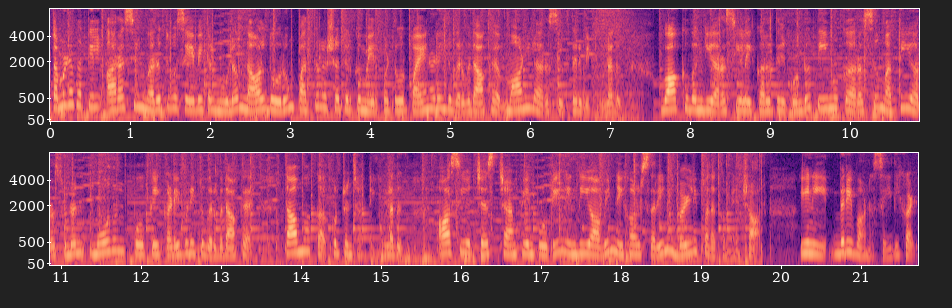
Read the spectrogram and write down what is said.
தமிழகத்தில் அரசின் மருத்துவ சேவைகள் மூலம் நாள்தோறும் பத்து லட்சத்திற்கும் மேற்பட்டோர் பயனடைந்து வருவதாக மாநில அரசு தெரிவித்துள்ளது. வாக்கு வங்கி அரசியலை கருத்தில் கொண்டு திமுக அரசு மத்திய அரசுடன் மோதல் போக்கை கடைபிடித்து வருவதாக தமாக குற்றம் சாட்டியுள்ளது. ஆசிய செஸ் சாம்பியன் போட்டியில் இந்தியாவின் நிகால் சரின் வெள்ளிப் பதக்கம் வென்றார். இனி விரிவான செய்திகள்.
